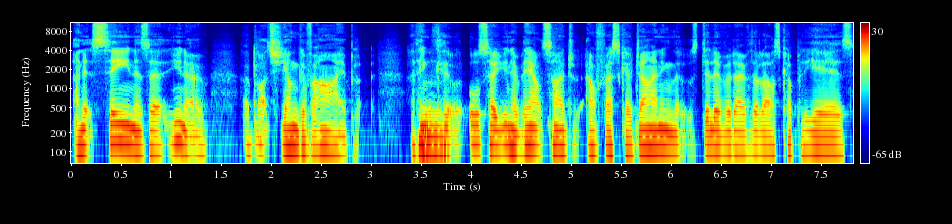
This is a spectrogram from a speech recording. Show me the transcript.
and it's seen as a, you know, a much younger vibe I think mm. also, you know, the outside alfresco dining that was delivered over the last couple of years,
